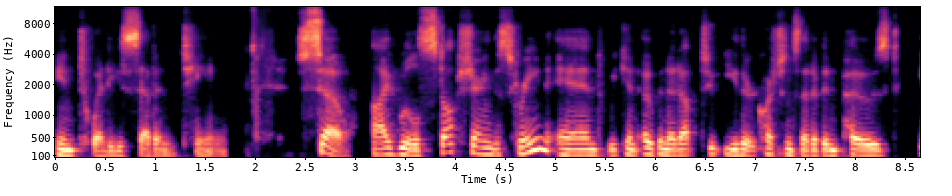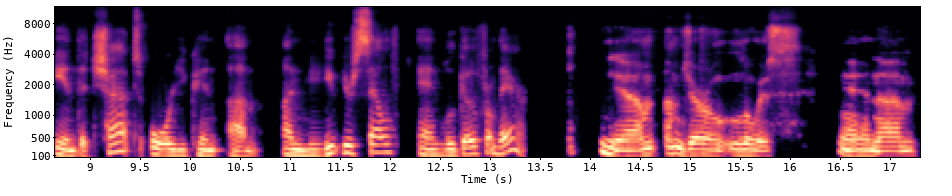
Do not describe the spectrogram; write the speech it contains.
in 2017. So I will stop sharing the screen and we can open it up to either questions that have been posed in the chat or you can um, unmute yourself and we'll go from there. Yeah, I'm, I'm Gerald Lewis and um,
